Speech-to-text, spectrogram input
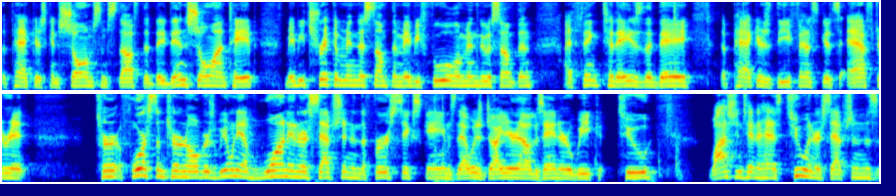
the Packers can show him some stuff that they didn't show on tape. Maybe trick him into something, maybe fool him into something. I think today is the day the Packers defense gets after it turn, force some turnovers. We only have one interception in the first six games. That was Jaire Alexander week two. Washington has two interceptions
